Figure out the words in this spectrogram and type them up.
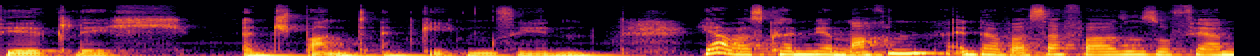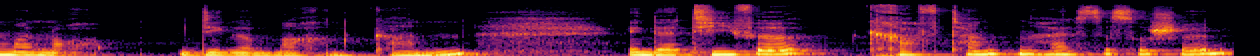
wirklich entspannt entgegensehen. Ja, was können wir machen in der Wasserphase, sofern man noch Dinge machen kann? In der Tiefe Kraft tanken heißt es so schön.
